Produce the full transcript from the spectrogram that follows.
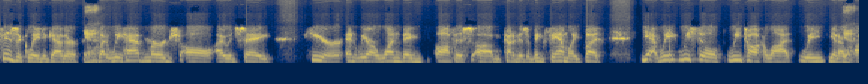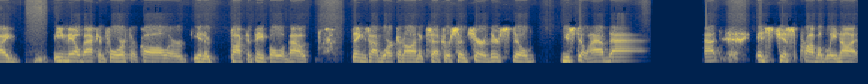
physically together. Yeah. But we have merged all, I would say, here, and we are one big office, um, kind of as a big family. But yeah, we we still we talk a lot. We you know yeah. I email back and forth or call or you know talk to people about things I'm working on, etc. So sure, there's still you still have that. It's just probably not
